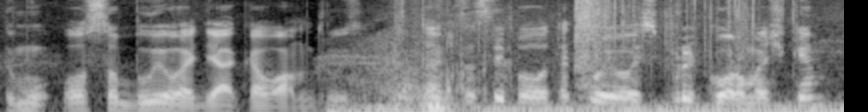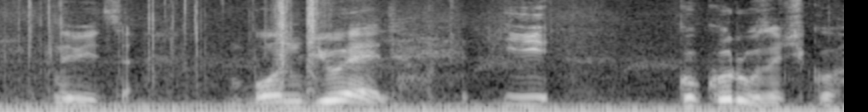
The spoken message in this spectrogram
Тому особлива дяка вам, друзі. Так, засипав отакої ось прикормочки. Дивіться, бондюель і кукурузочку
